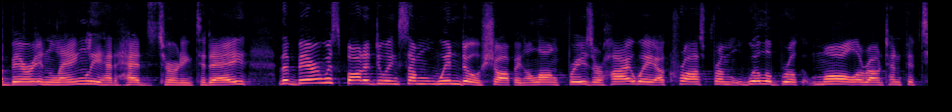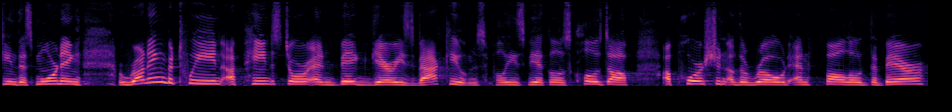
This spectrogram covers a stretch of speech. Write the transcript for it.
A bear in Langley had heads turning today. The bear was spotted doing some window shopping along Fraser Highway across from Willowbrook Mall around 10:15 this morning, running between a paint store and Big Gary's vacuums. Police vehicles closed off a portion of the road and followed the bear.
